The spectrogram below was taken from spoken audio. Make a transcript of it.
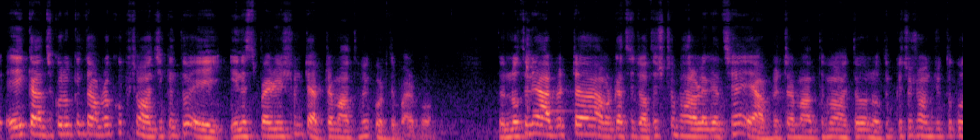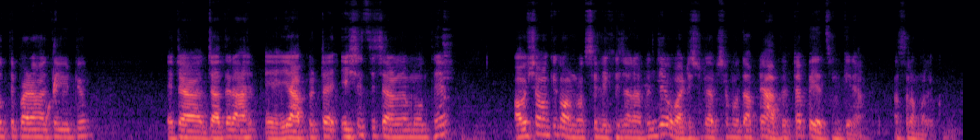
তো এই কাজগুলো কিন্তু আমরা খুব সহজে কিন্তু এই ইন্সপাইরেশন ট্যাবটার মাধ্যমে করতে পারব। তো নতুন এই আপডেটটা আমার কাছে যথেষ্ট ভালো লেগেছে। এই আপডেটটার মাধ্যমে হয়তো নতুন কিছু সংযুক্ত করতে পারে হয়তো ইউটিউব এটা যাদের এই আপডেটটা এসেছে চ্যানেলের মধ্যে, অবশ্যই আমাকে কমেন্ট বক্সে লিখে জানাবেন যে ওয়াইটি অ্যাপসের মধ্যে আপনি আপডেটটা পেয়েছেন কিনা। আসসালামু আলাইকুম।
